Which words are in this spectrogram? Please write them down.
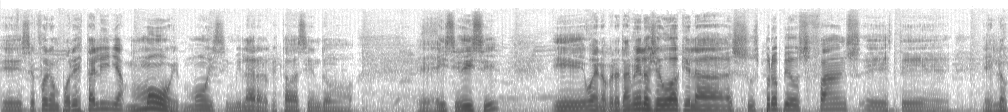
eh, se fueron por esta línea muy, muy similar a lo que estaba haciendo eh, ACDC. Y bueno, pero también lo llevó a que la- sus propios fans este, eh, lo,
